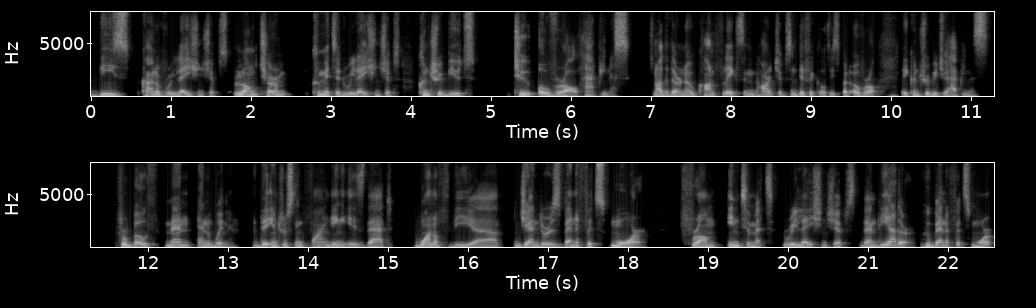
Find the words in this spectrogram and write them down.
these kind of relationships, long term committed relationships contributes to overall happiness. Not that there are no conflicts and hardships and difficulties, but overall, they contribute to happiness for both men and women. The interesting finding is that one of the uh, genders benefits more from intimate relationships than the other. Who benefits more?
